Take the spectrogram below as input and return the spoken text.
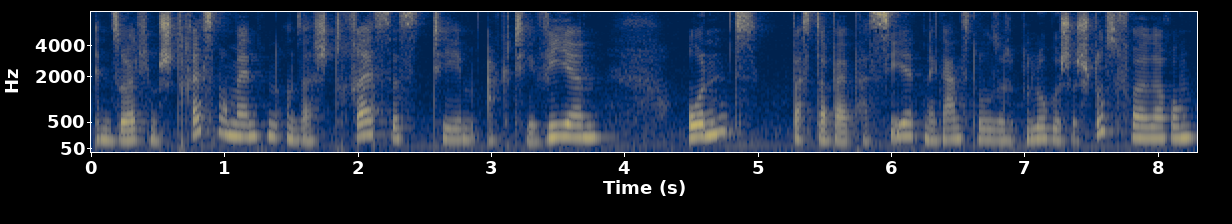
in solchen Stressmomenten unser Stresssystem aktivieren und was dabei passiert, eine ganz logische Schlussfolgerung,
